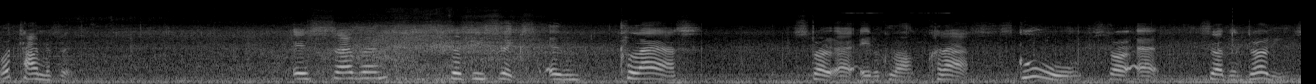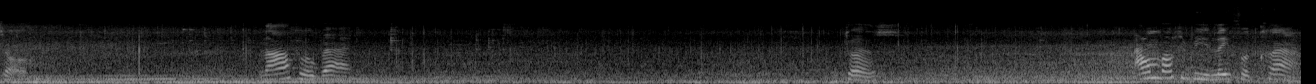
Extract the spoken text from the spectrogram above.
What time is it? It's 7.56 in class start at 8 o'clock. Class. School start at 7.30, so now I feel bad. Because I'm about to be late for class,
